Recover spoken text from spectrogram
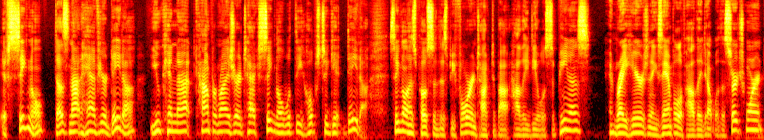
If Signal does not have your data, you cannot compromise or attack Signal with the hopes to get data. Signal has posted this before and talked about how they deal with subpoenas. And right here is an example of how they dealt with a search warrant.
